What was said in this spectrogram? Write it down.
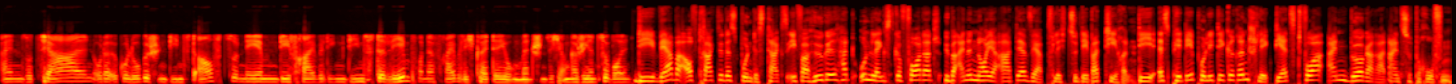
einen sozialen oder ökologischen Dienst aufzunehmen. Die freiwilligen Dienste leben von der Freiwilligkeit der jungen Menschen, sich engagieren zu wollen. Die Wehrbeauftragte des Bundestags Eva Högel hat unlängst gefordert, über eine neue Art der Wehrpflicht zu debattieren. Die SPD-Politikerin schlägt jetzt vor, einen Bürgerrat einzuberufen.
